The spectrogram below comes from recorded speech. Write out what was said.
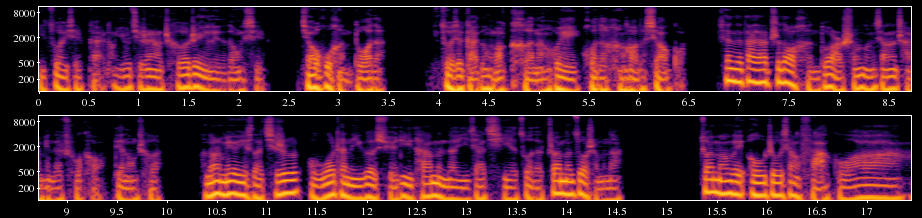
你做一些改动，尤其是像车这一类的东西，交互很多的，你做一些改动的话，可能会获得很好的效果。现在大家知道很多耳熟能详的产品在出口电动车，很多人没有意识到，其实我沃特的一个学弟，他们的一家企业做的，专门做什么呢？专门为欧洲像法国啊、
